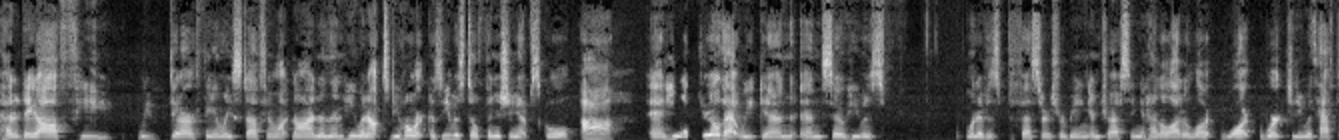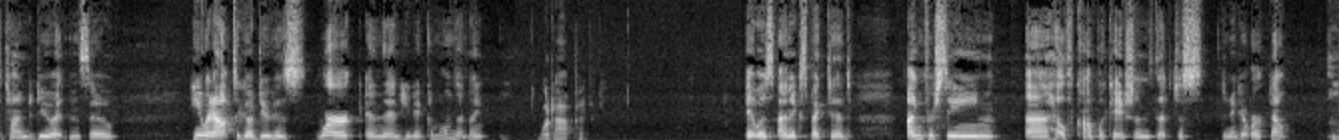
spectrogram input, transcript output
had a day off. He we did our family stuff and whatnot, and then he went out to do homework because he was still finishing up school Ah, and he had drill that weekend and so he was one of his professors were being interesting and had a lot of lo- work to do with half the time to do it and so he went out to go do his work and then he didn't come home that night what happened? it was unexpected unforeseen uh, health complications that just didn't get worked out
